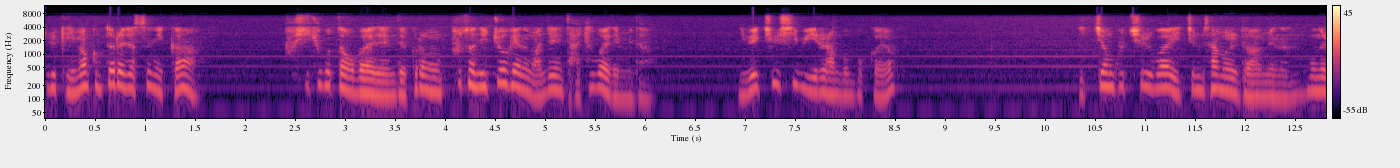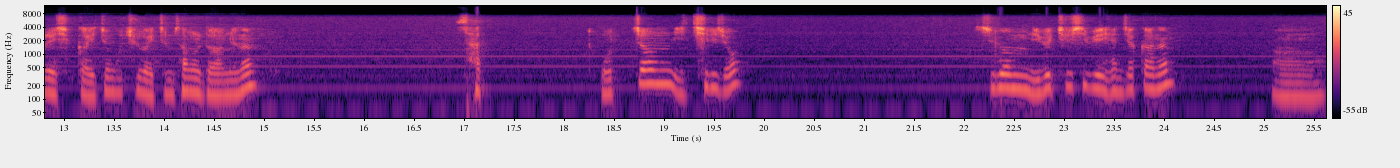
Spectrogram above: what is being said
이렇게 이만큼 떨어졌으니까 풋이 죽었다고 봐야 되는데 그러면 풋은 이쪽에는 완전히 다 죽어야 됩니다. 272를 한번 볼까요? 2.97과 2.3을 더하면은 오늘의 시가 2.97과 2.3을 더하면은 4 5.27이죠. 지금 272의 현재가는 어,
